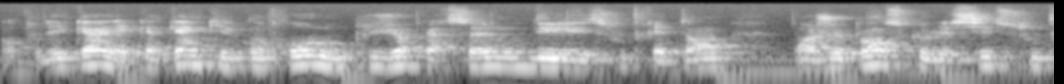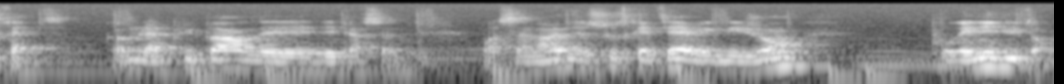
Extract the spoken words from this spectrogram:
Dans tous les cas, il y a quelqu'un qui le contrôle ou plusieurs personnes ou des sous-traitants. Moi, je pense que le site sous-traite, comme la plupart des, personnes. Moi, ça m'arrive de sous-traiter avec des gens pour gagner du temps.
